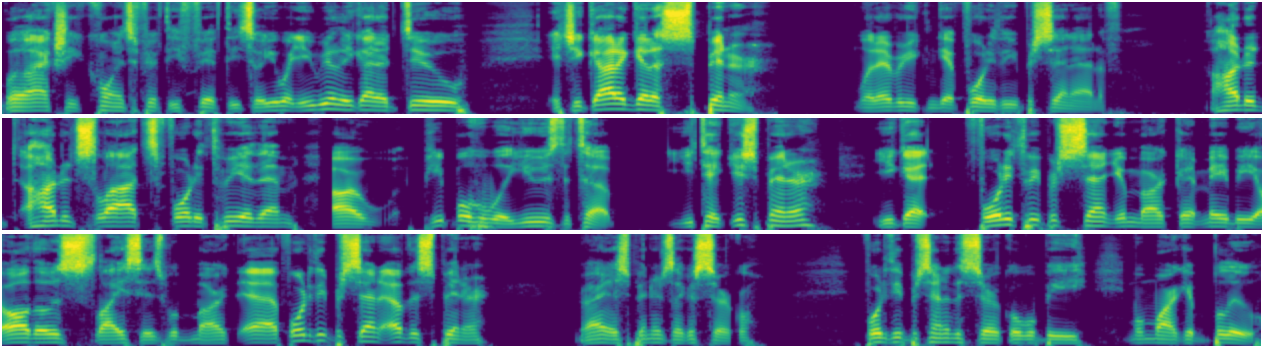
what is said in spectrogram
well, actually, coins are 50 50. So you, what you really got to do is you got to get a spinner, whatever you can get 43% out of. 100, 100 slots, 43 of them are people who will use the tub. You take your spinner, you get 43%, you mark it, maybe all those slices will mark uh, 43% of the spinner, right? A spinner's like a circle. 43% of the circle will be, we'll mark it blue.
